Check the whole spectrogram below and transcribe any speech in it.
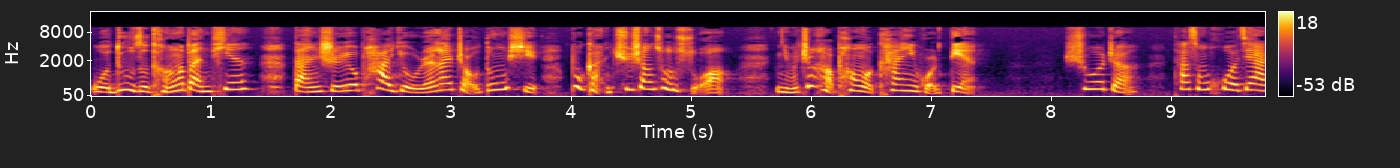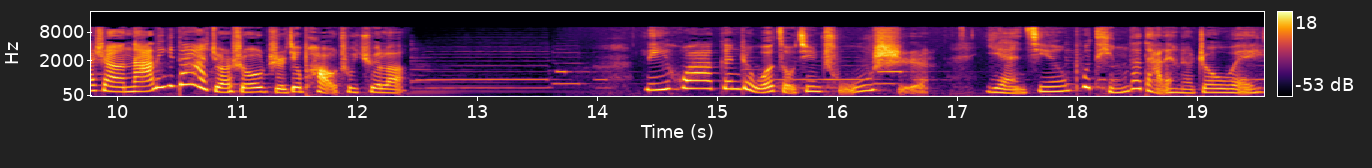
我肚子疼了半天，但是又怕有人来找东西，不敢去上厕所。你们正好帮我看一会儿店。”说着。他从货架上拿了一大卷手纸，就跑出去了。梨花跟着我走进储物室，眼睛不停的打量着周围。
